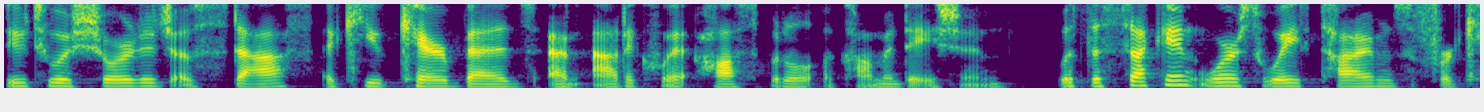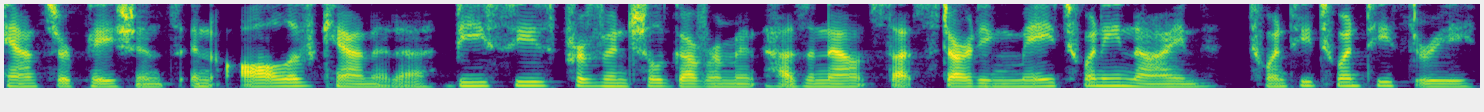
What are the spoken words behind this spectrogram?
due to a shortage of staff, acute care beds, and adequate hospital accommodation. With the second worst wait times for cancer patients in all of Canada, BC's provincial government has announced that starting May 29, 2023,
